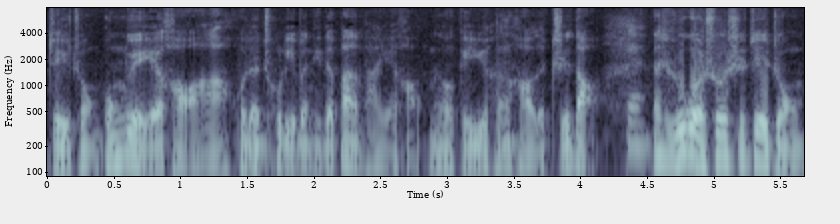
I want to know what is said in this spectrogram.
这种攻略也好啊，或者处理问题的办法也好，能够给予很好的指导。对。但是如果说是这种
